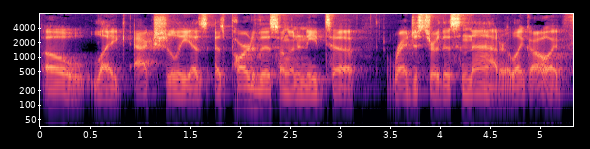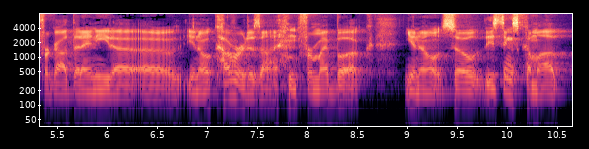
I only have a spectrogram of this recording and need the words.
Oh, like actually as as part of this, I'm gonna need to register this and that or like oh i forgot that i need a, a you know a cover design for my book you know? So these things come up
